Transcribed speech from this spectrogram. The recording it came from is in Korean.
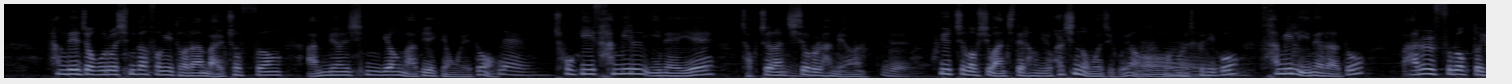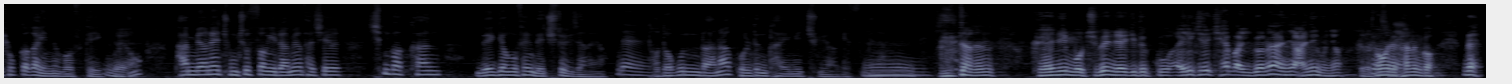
상대적으로 심각성이 덜한 말초성 안면 심경 마비의 경우에도 네. 초기 3일 이내에 적절한 치료를 하면 네. 후유증 없이 완치될 확률이 훨씬 넘어지고요. 어머, 그리고 3일 이내라도 빠를수록 더 효과가 있는 것으로 돼 있고요. 네. 반면에 중추성이라면 사실 심각한 뇌경색 뇌출혈이잖아요. 네. 더더군다나 골든 타임이 중요하겠습니다. 일단은 괜히 뭐 주변 얘기 듣고 아, 이렇게 이렇게 해봐 이거는 아니 아니군요. 병원에 가는 거. 네.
